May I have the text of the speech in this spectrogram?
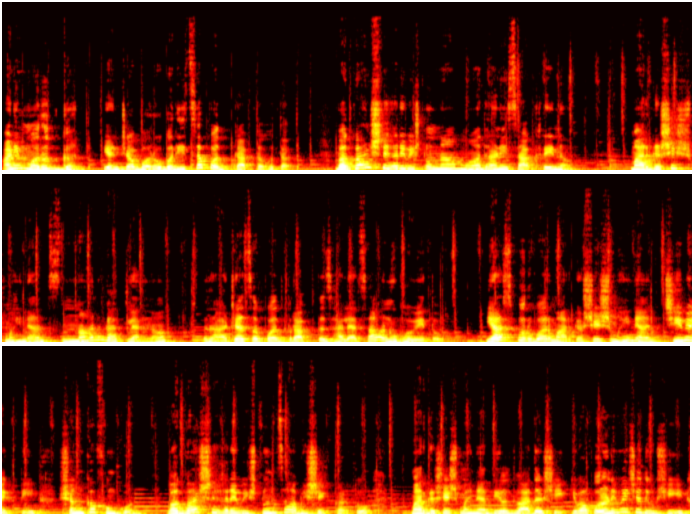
आणि मरुद्गण यांच्या बरोबरीचं पद प्राप्त होतं. भगवान श्रीहरी विष्णूंना मध आणि साखरेनं मार्गशीर्ष महिन्यात स्नान घातल्यानं राजाचं पद प्राप्त झाल्याचा अनुभव येतो. याचबरोबर मार्गशीर्ष महिन्यात जी व्यक्ती शंख फुंकून भगवान श्रीहरी विष्णूंचा अभिषेक करतो मार्गशीर्ष महिन्यातील द्वादशी किंवा पौर्णिमेच्या दिवशी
